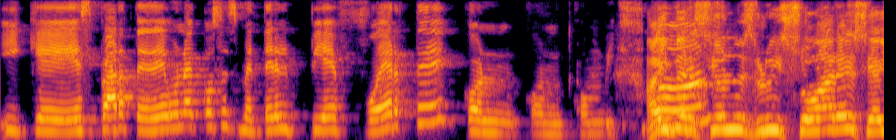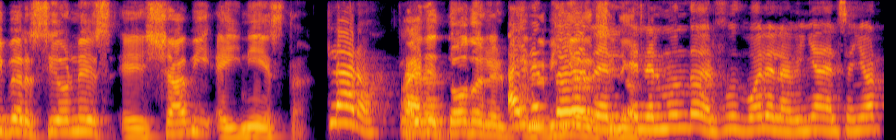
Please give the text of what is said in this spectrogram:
y que es parte de una cosa es meter el pie fuerte con, con convicción. Hay versiones Luis Suárez y hay versiones eh, Xavi e Iniesta. Claro, Hay de todo en el, hay de todo en el, en el, mundo del fútbol, en la viña del Señor,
